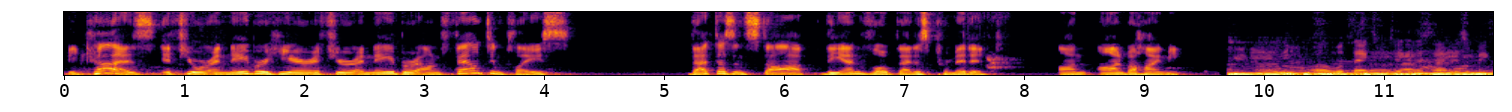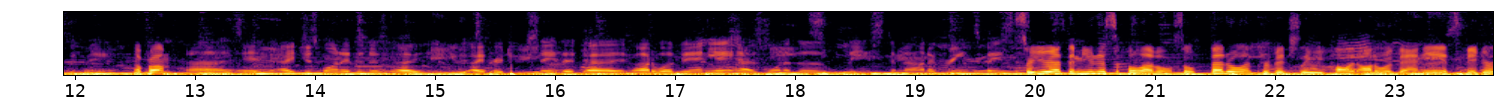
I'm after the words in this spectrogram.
Because if you're a neighbor here, if you're a neighbor on Fountain Place, that doesn't stop the envelope that is permitted on, on behind me. Uh, well, thanks for taking the time to speak with me. No problem. Uh, and I just wanted to know, uh, you, I heard you say that uh, Ottawa Vanier has one of the least amount of green spaces. So you're at the municipal level. So federal and provincially, we call it Ottawa Vanier. It's bigger.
